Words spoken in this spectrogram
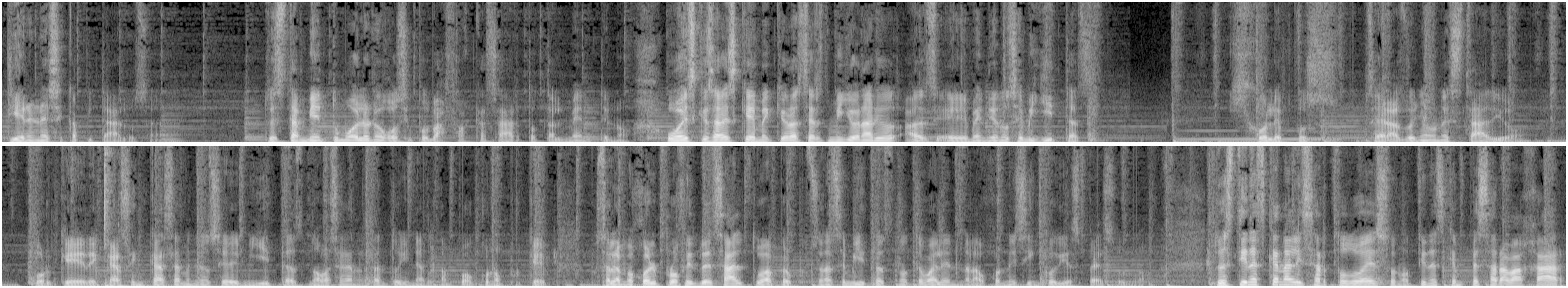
tienen ese capital? O sea, entonces también tu modelo de negocio pues va a fracasar totalmente, ¿no? O es que, ¿sabes que Me quiero hacer millonario vendiendo semillitas. Híjole, pues serás dueño de un estadio porque de casa en casa vendiendo semillitas no vas a ganar tanto dinero tampoco, ¿no? Porque pues a lo mejor el profit es alto, pero pues unas semillitas no te valen a lo mejor ni 5 o 10 pesos, ¿no? Entonces tienes que analizar todo eso, ¿no? Tienes que empezar a bajar.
